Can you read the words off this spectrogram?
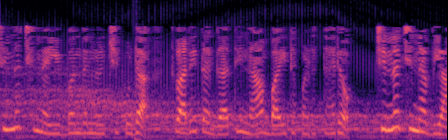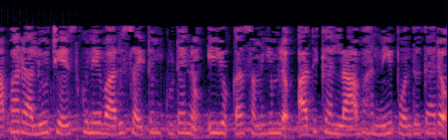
చిన్న చిన్న ఇబ్బందుల నుంచి కూడా త్వరితగతిన బయటపడతారు. చిన్న చిన్న వ్యాపారాలు చేసుకునే వారు సైతం కూడాను ఈ యొక్క సమయంలో అధిక లాభాన్ని పొందుతారు.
